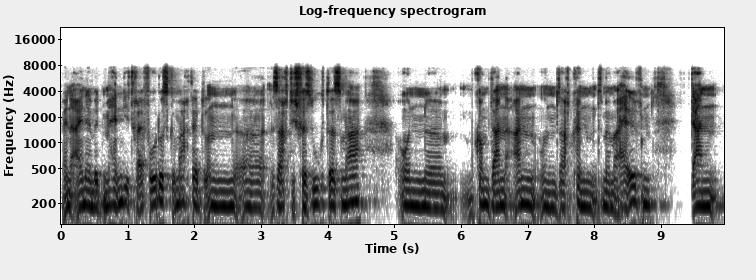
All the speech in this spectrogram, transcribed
wenn einer mit dem Handy drei Fotos gemacht hat und äh, sagt, ich versuche das mal und äh, kommt dann an und sagt, können Sie mir mal helfen, dann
